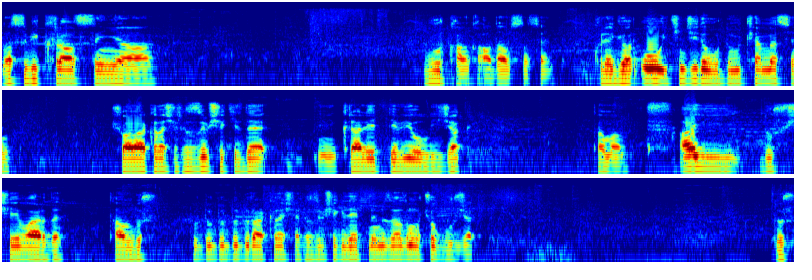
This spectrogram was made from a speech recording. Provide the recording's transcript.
nasıl bir kralsın ya? Vur kanka adamsın sen. Kule gör. O ikinciyi de vurdu mükemmelsin. Şu an arkadaşlar hızlı bir şekilde e, kraliyet devi yollayacak. Tamam. Ay dur şey vardı. Tamam dur. Dur dur dur dur dur arkadaşlar hızlı bir şekilde etmemiz lazım o çok vuracak. Dur.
